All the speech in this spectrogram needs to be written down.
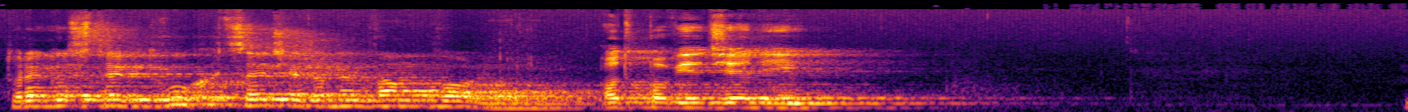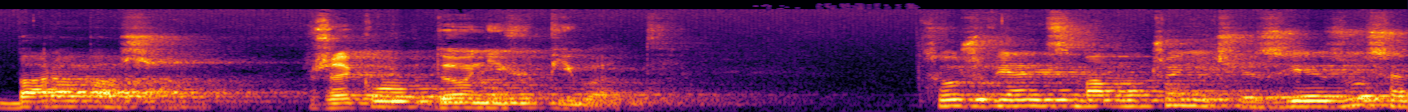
Którego z tych dwóch chcecie, żebym wam uwolnił? odpowiedzieli, Barabasza. rzekł do nich Piłat. Cóż więc mam uczynić z Jezusem,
